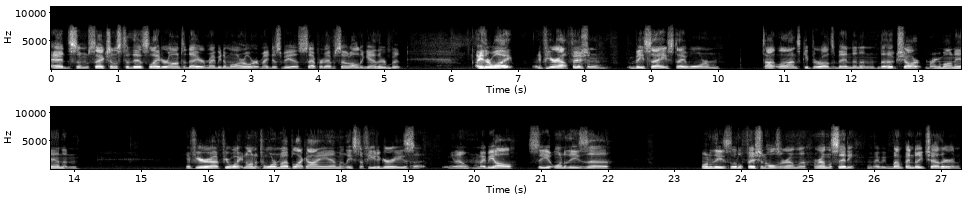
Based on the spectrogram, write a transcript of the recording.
add some sections to this later on today or maybe tomorrow or it may just be a separate episode altogether. But either way, if you're out fishing, be safe, stay warm, tight lines, keep the rods bending and the hook sharp. Bring them on in, and if you're uh, if you're waiting on it to warm up like I am, at least a few degrees, uh, you know, maybe I'll see you at one of these uh, one of these little fishing holes around the around the city. Maybe bump into each other. And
